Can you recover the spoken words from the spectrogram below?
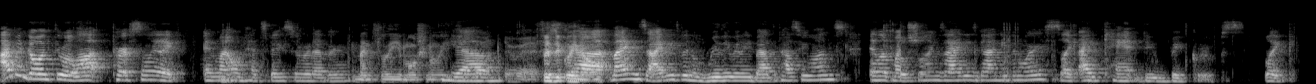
I've been going through a lot personally, like in my own headspace or whatever. Mentally, emotionally, Yeah. Going through it. physically, Yeah, my anxiety's been really, really bad the past few months, and like my social anxiety's gotten even worse. Like I can't do big groups. Like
